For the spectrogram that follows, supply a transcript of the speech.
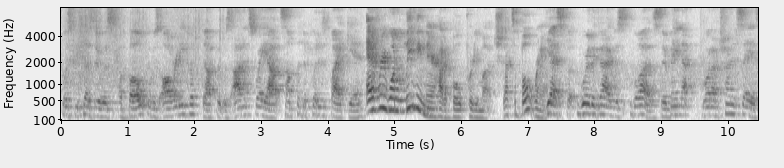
was because there was a boat, it was already hooked up, it was on its way out, something to put his bike in. Everyone leaving there had a boat, pretty much. That's a boat ramp. Yes, but where the guy was, was, there may not, what I'm trying to say is,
